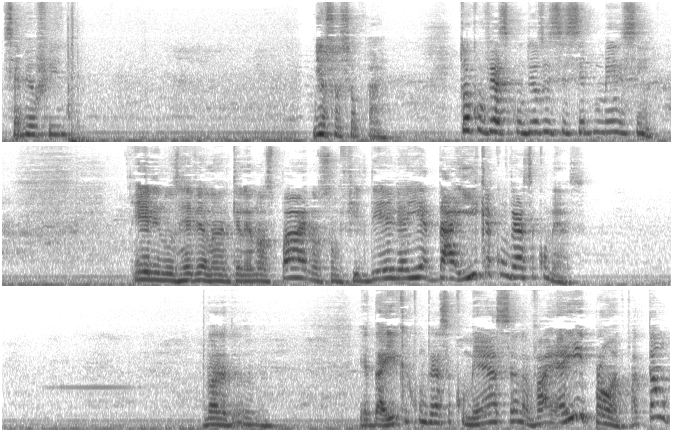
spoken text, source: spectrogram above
você é meu filho. E eu sou seu pai. Então a conversa com Deus vai ser sempre meio assim. Ele nos revelando que Ele é nosso pai, nós somos filho dele, aí é daí que a conversa começa. Glória a Deus. É daí que a conversa começa, ela vai. Aí pronto. Então,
